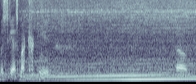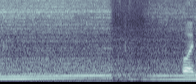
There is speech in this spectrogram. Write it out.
Musste erst mal kacken gehen. Ja. Und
